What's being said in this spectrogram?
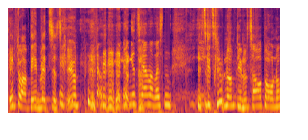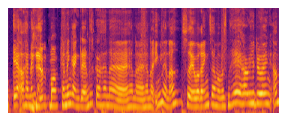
Ved, du har haft en med til at skrive jeg ringede til ham og var sådan... Jeg skal skrive noget om dinosaurporno. Ja, og han er, ikke, Hjælp mig. han er ikke engang dansker, han er, han, er, han er englænder. Så jeg var ringe til ham og var sådan, hey, how are you doing? I'm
